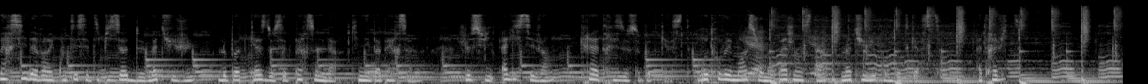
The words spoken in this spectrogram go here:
Merci d'avoir écouté cet épisode de M'as-tu vu, le podcast de cette personne-là qui n'est pas personne. Je suis Alice Sévin, créatrice de ce podcast. Retrouvez-moi sur ma page Insta, m'as-tu vu.podcast. À très vite.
